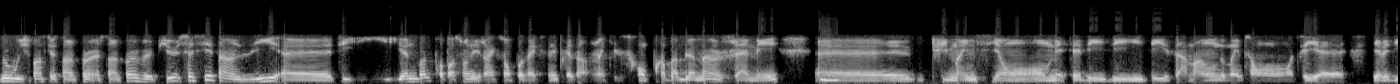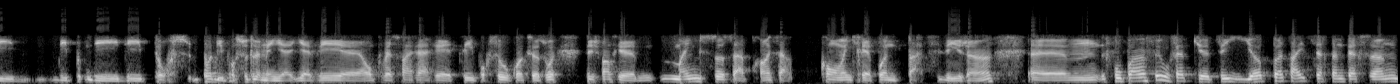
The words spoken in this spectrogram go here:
Oui, je pense que c'est un peu c'est un peu un vœu pieux. Ceci étant dit, euh, il y a une bonne proportion des gens qui sont pas vaccinés présentement, qui le seront probablement jamais. Mm. Euh, puis même si on, on mettait des, des, des, amendes, ou même si on, euh, il y avait des des, des, des poursuites, pas des poursuites, là, mais il y avait, euh, on pouvait se faire arrêter pour ça ou quoi que ce soit. je pense que même ça, ça prend, ça convaincrait pas une partie des gens. Il euh, faut penser au fait que il y a peut-être certaines personnes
